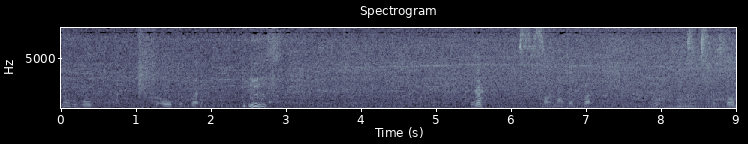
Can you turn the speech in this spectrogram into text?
ក្នុងកបោបក្អូបចង្វិតណាមកណាចង្វិតបន្ទុំ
